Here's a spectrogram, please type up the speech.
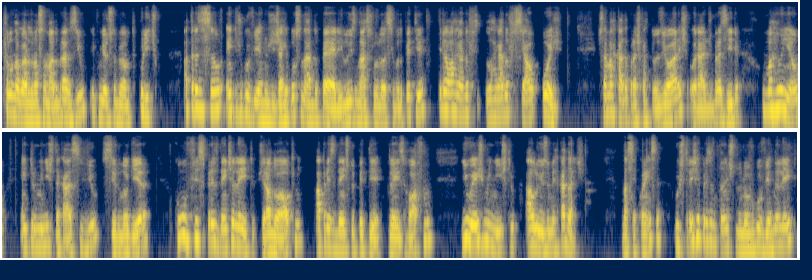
Falando agora do nosso amado Brasil, e primeiro sobre o âmbito político, a transição entre os governos de Jair Bolsonaro do PL e Luiz Inácio Lula da Silva do PT terá largado, largado oficial hoje. Está marcada para as 14 horas, horário de Brasília, uma reunião entre o ministro da Casa Civil, Ciro Nogueira, com o vice-presidente eleito, Geraldo Alckmin, a presidente do PT, Gleisi Hoffmann, e o ex-ministro Aloysio Mercadante. Na sequência, os três representantes do novo governo eleito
